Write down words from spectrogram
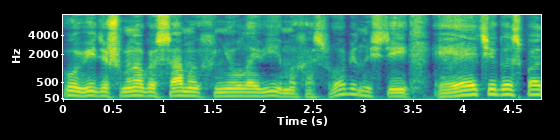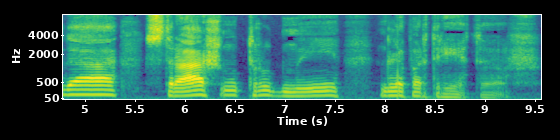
увидишь много много самых неуловимых особенностей, эти господа страшно трудны для портретов.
